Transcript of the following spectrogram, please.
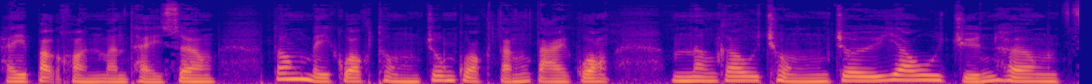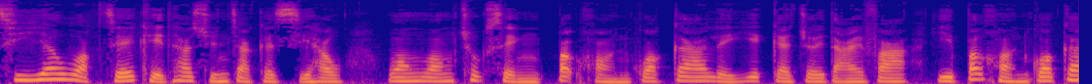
喺北韓問題上，當美國同中國等大國唔能夠從最優轉向次優或者其他選擇嘅時候，往往促成北韓國家利益嘅最大化，而北韓國家。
